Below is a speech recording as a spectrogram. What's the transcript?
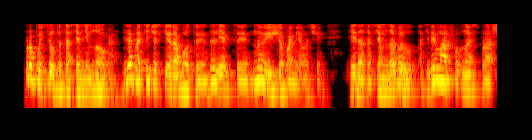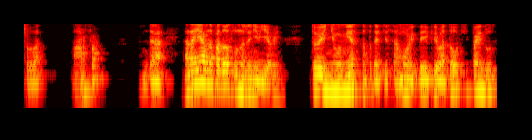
Пропустил ты совсем немного. Две практические работы, да лекции, ну и еще по мелочи. И да, совсем забыл. А тебе Марфа вновь спрашивала. Марфа? Да, она явно подослана Женевьевой то и неуместно подойти самой, да и кривотолки пойдут.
